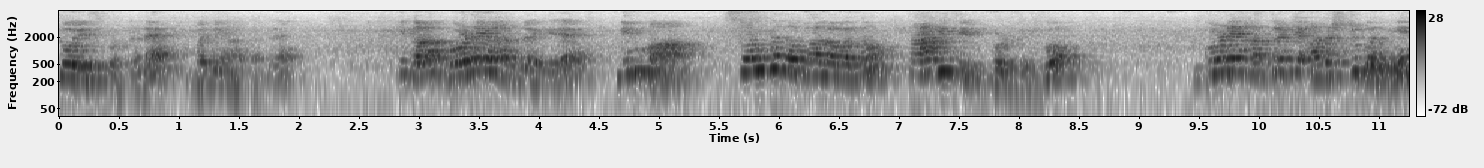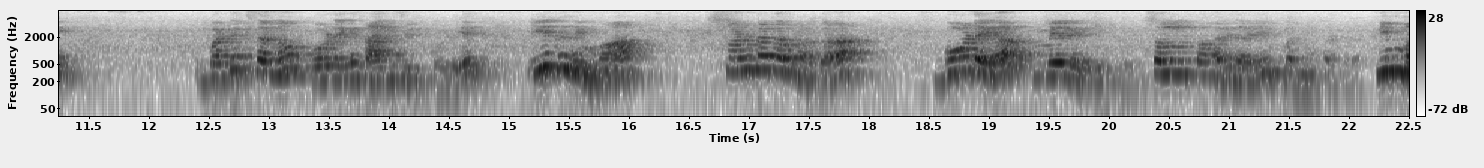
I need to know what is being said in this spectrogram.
ತೋರಿಸ್ಕೊಡ್ತೇನೆ. ಬನ್ನಿ ಹಾಗಾದ್ರೆ. ಈಗ ಗೋಡೆಯ ಹದ್ರಗೆ ನಿಮ್ಮ ಸೊಂಟದ ಭಾಗವನ್ನು ತಾಗಿಸಿ ಇಟ್ಕೊಳ್ಬೇಕು. ಗೋಡೆಯ ಹತ್ತಿರಕ್ಕೆ ಆದಷ್ಟು ಬನ್ನಿ. ಬಟೆಕ್ಸ್ ಅನ್ನು ಗೋಡೆಗೆ ತಾಗಿಸಿಟ್ಕೊಳ್ಳಿ ಈಗ ನಿಮ್ಮ ಸೊಂಡದ ಭಾಗ ಗೋಡೆಯ ಮೇಲೆ ಸ್ವಲ್ಪ ಹರಿದಾಡಿ ಬನ್ನಿ ನಿಮ್ಮ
